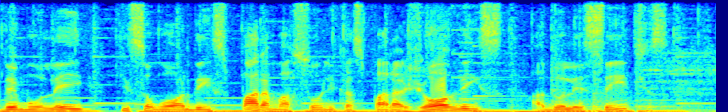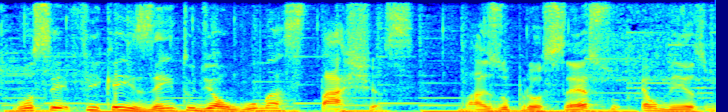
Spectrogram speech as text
Demolay, que são ordens paramaçônicas para jovens, adolescentes, você fica isento de algumas taxas mas o processo é o mesmo.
